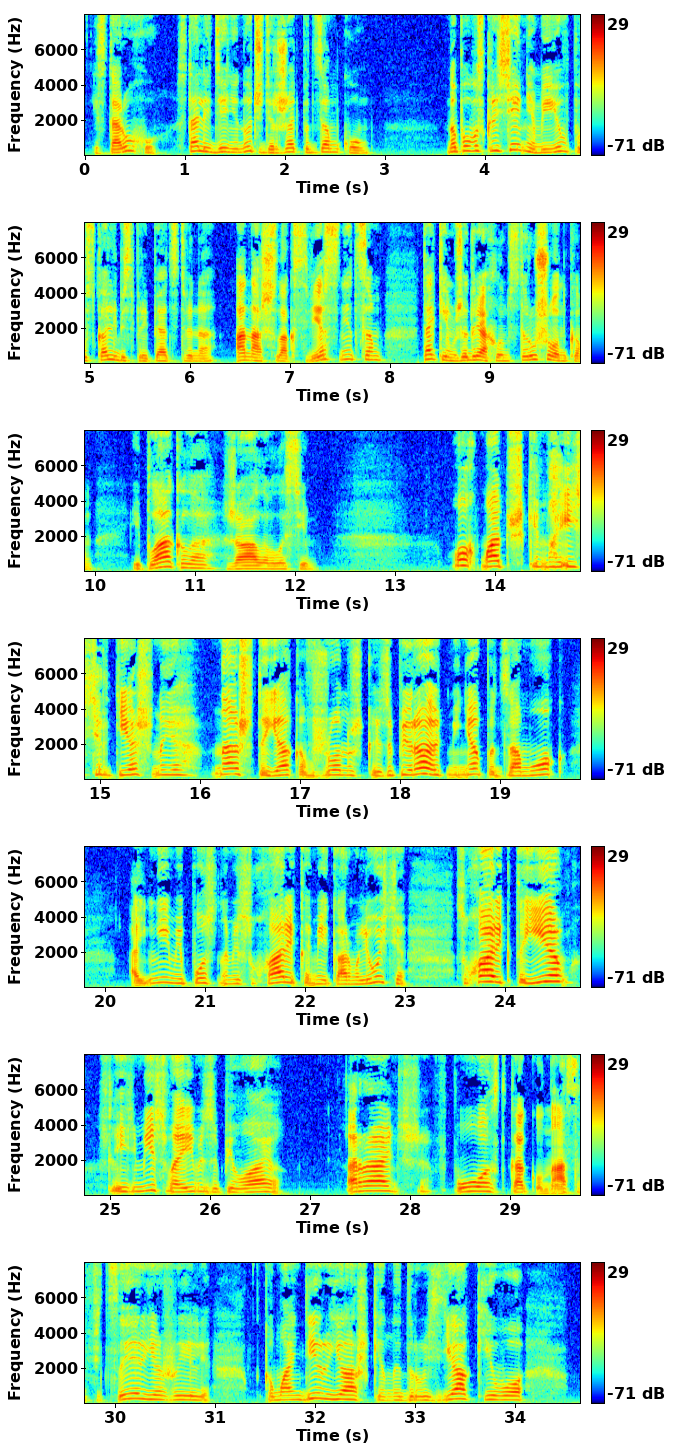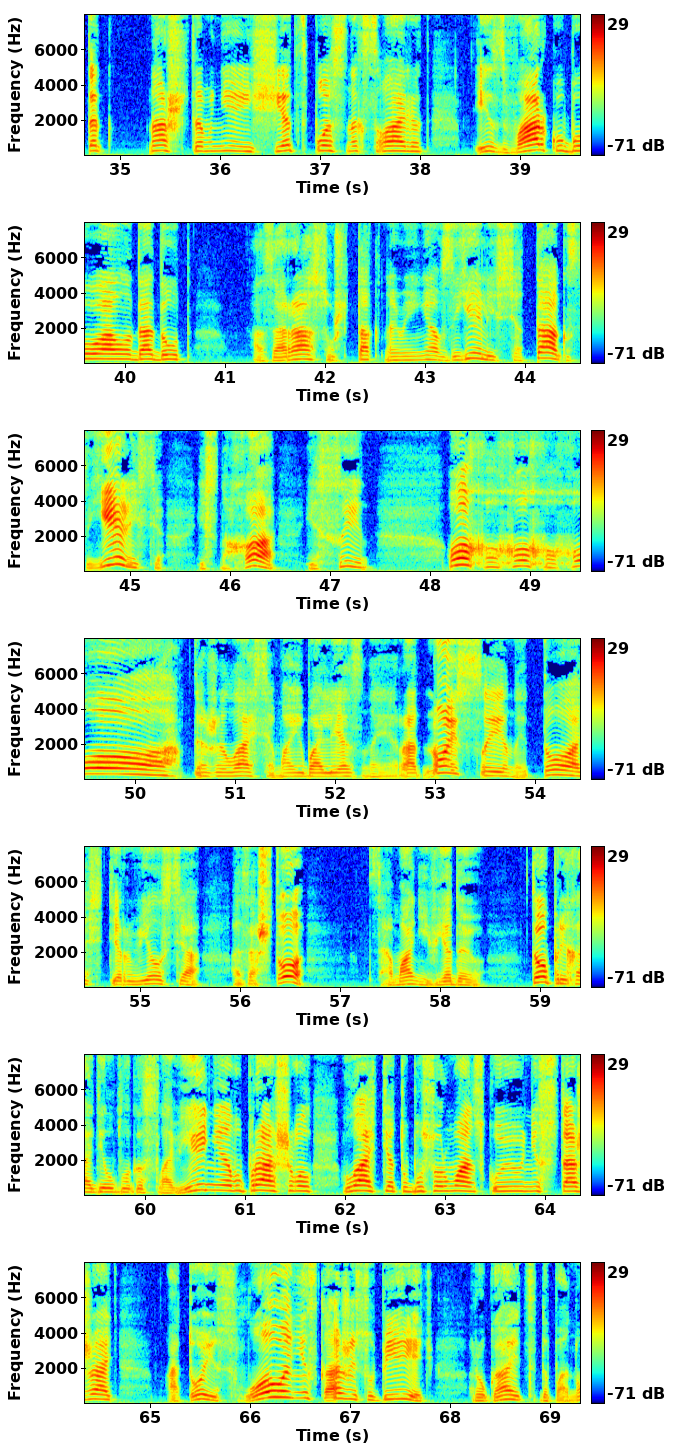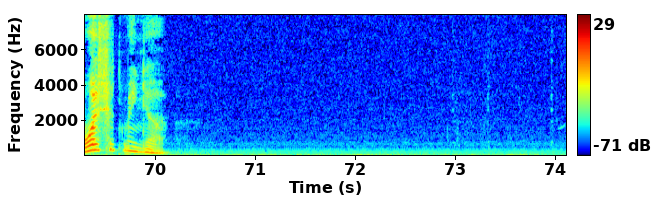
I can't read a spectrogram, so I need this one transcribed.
И старуху стали день и ночь держать под замком. но по воскресеньям ее выпускали беспрепятственно. Она шла к сверстницам, таким же дряхлым старушонкам, и плакала, жаловалась им. «Ох, матушки мои сердешные, наши-то Яков с женушкой запирают меня под замок, одними постными сухариками и кормлюся. Сухарик-то ем, слезьми своими запиваю. А раньше, в пост, как у нас офицерья жили, командир Яшкин и друзья к его, так наш-то мне и щец постных сварят, и зварку бывало дадут. А за раз уж так на меня взъелись, так взъелись, и сноха, и сын. Ох-ох-ох-ох-ох, дожилась мои болезные, родной сын, и то остервился. А за что? Сама не ведаю. То приходил благословение, выпрашивал власть эту бусурманскую не стажать, а то и слова не скажи суперечь, ругается да поносит меня.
